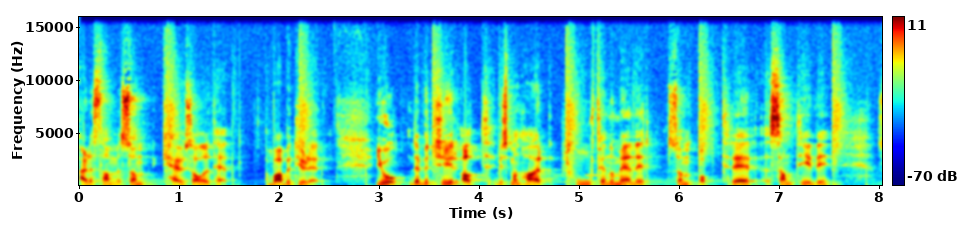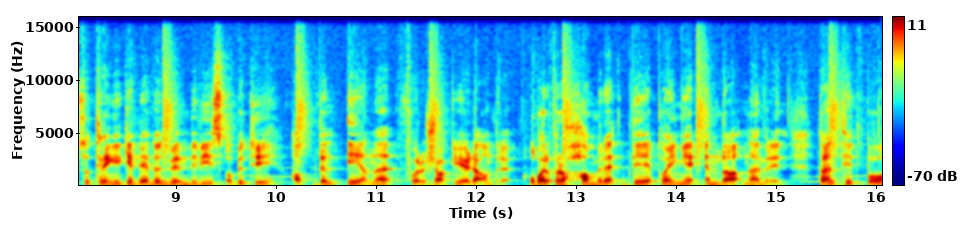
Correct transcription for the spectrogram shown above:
er det samme som kausalitet. Hva betyr det? Jo, det betyr at hvis man har to fenomener som opptrer samtidig, så trenger ikke det nødvendigvis å bety at den ene forårsaker det andre. Og bare for å hamre det poenget enda nærmere inn, ta en titt på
